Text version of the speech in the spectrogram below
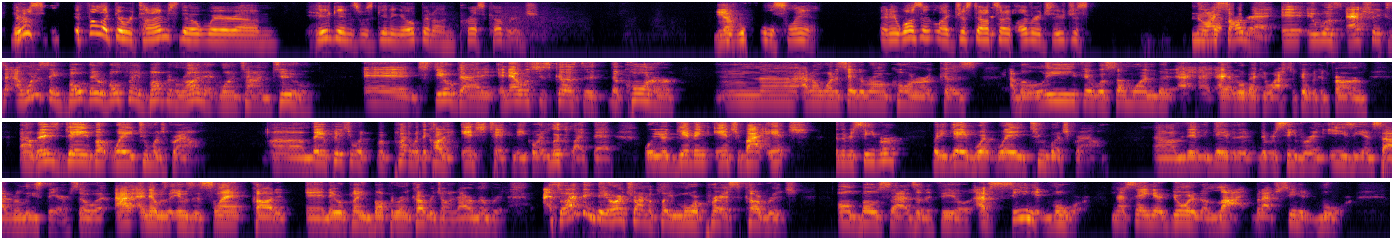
There was. It felt like there were times though where um, Higgins was getting open on press coverage. Yeah, with the slant, and it wasn't like just outside leverage. They were just. No, I saw that. It, it was actually because I want to say both. They were both playing bump and run at one time too, and still got it. And that was just because the the corner. Nah, I don't want to say the wrong corner because I believe it was someone, but I, I, got to go back and watch the film to confirm um, they just gave up way too much ground. Um, they were, were playing what they call an inch technique, or it looked like that, where you're giving inch by inch to the receiver, but he gave way, way too much ground. Um, and then he gave the, the, receiver an easy inside release there. So uh, I and it was it was a slant, caught it, and they were playing bump and run coverage on it. I remember it. So I think they are trying to play more press coverage on both sides of the field. I've seen it more. I'm not saying they're doing it a lot, but I've seen it more.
